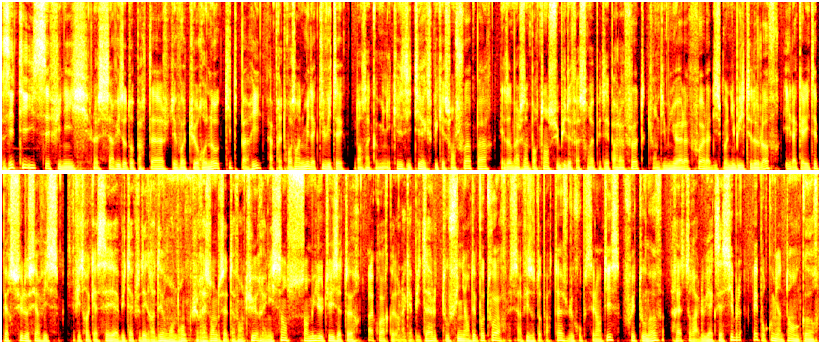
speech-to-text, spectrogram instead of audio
Ziti, c'est fini. Le service d'autopartage des voitures Renault quitte Paris après trois ans et demi d'activité. Dans un communiqué, Ziti a expliqué son choix par les dommages importants subis de façon répétée par la flotte qui ont diminué à la fois la disponibilité de l'offre et la qualité perçue de service. Vitres cassées et habitacles dégradés ont donc eu raison de cette aventure réunissant 100 000 utilisateurs. À croire que dans la capitale, tout finit en dépotoir. Le service d'autopartage du groupe Celantis, Free to Move, restera lui accessible, mais pour combien de temps encore?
